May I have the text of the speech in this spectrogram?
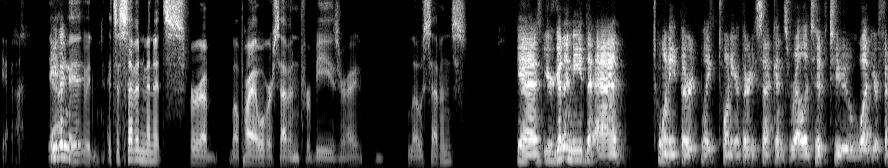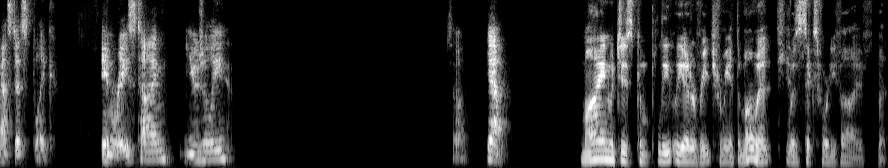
yeah yeah even- it, it's a seven minutes for a well probably over seven for bees right low sevens Yeah, you're gonna need to add 20, 30, like 20 or 30 seconds relative to what your fastest like in race time usually. Yeah. So yeah, Mine, which is completely out of reach for me at the moment, was 645. But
